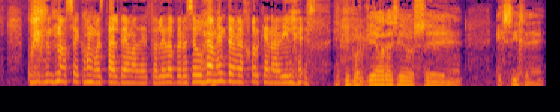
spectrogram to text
Pues no sé cómo está el tema de Toledo, pero seguramente mejor que en Avilés. ¿Y por qué ahora se os eh, exige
